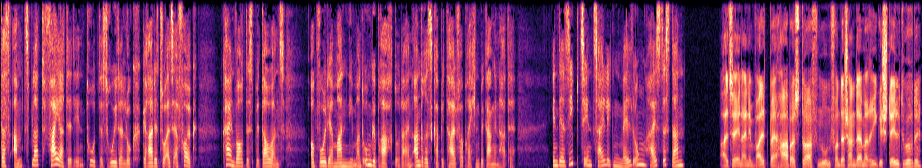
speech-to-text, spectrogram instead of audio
Das Amtsblatt feierte den Tod des Ruiderluck geradezu als Erfolg. Kein Wort des Bedauerns, obwohl der Mann niemand umgebracht oder ein anderes Kapitalverbrechen begangen hatte. In der 17-zeiligen Meldung heißt es dann: Als er in einem Wald bei Habersdorf nun von der Gendarmerie gestellt wurde,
